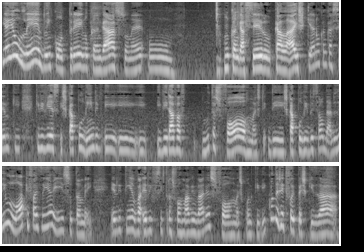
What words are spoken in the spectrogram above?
E aí eu lendo, encontrei no cangaço, né? O um cangaceiro calais, que era um cangaceiro que, que vivia escapulindo e, e, e, e virava muitas formas de, escapulir dos soldados. E o Locke fazia isso também. Ele, tinha, ele se transformava em várias formas quando queria. E quando a gente foi pesquisar,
